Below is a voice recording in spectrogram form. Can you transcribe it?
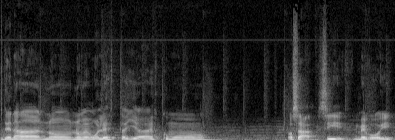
De nada, no, no me molesta ya, es como... O sea, sí, me voy,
